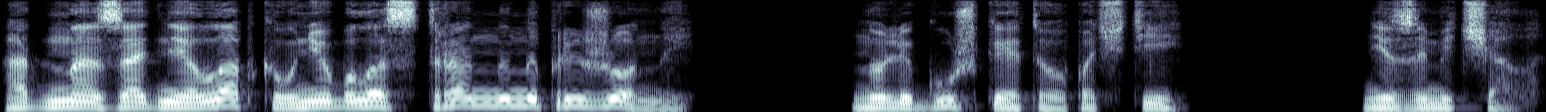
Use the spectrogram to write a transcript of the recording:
Одна задняя лапка у нее была странно напряженной, но лягушка этого почти не замечала.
